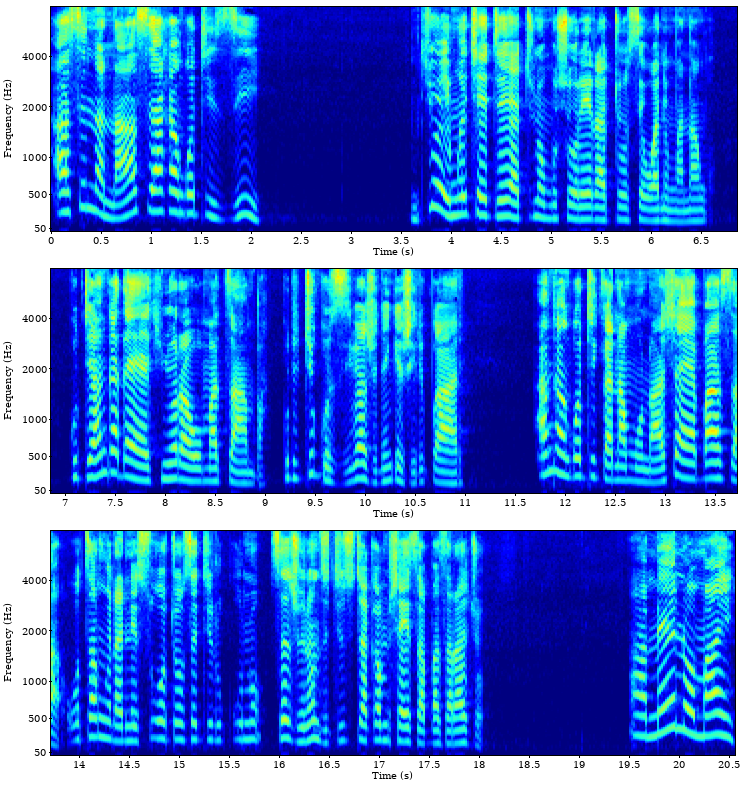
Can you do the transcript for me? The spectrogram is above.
asi nanhasi akangoti zii. Ndiyo imwe chete yatinomushorera tose wani mwanangu kuti angadai achinyorawo matsamba kuti tigoziva zvinenge zviri kwaari. Angangoti kana munhu ashaya basa otsamwira nesuwo tose tiri kuno sezvinonzi tisu takamushayisa basa racho. Ameno mai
